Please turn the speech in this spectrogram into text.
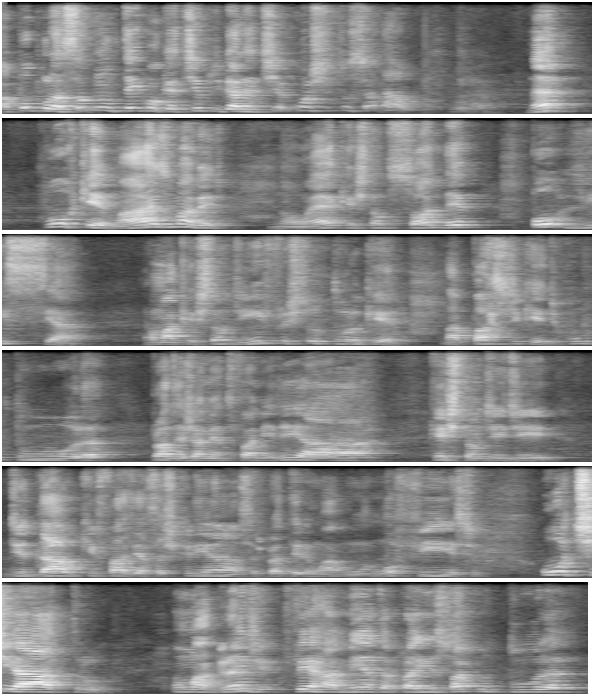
a população não tem qualquer tipo de garantia constitucional. É. Né? Por quê? Mais uma vez, não é questão só de polícia. É uma questão de infraestrutura, o quê? Na parte de quê? De cultura, planejamento familiar, questão de, de, de dar o que fazer a essas crianças para terem uma- um, um ofício. O teatro, uma grande ferramenta para isso, a cultura,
